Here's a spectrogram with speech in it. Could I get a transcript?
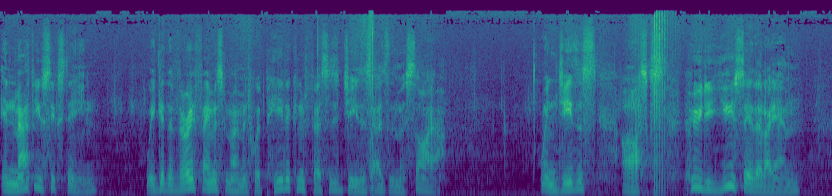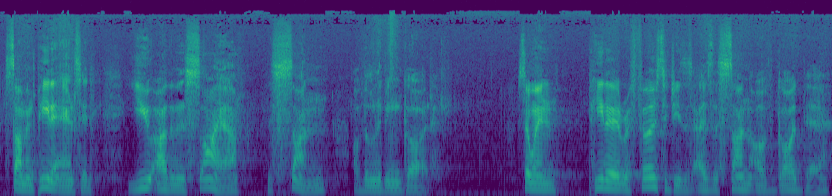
In Matthew 16, we get the very famous moment where Peter confesses Jesus as the Messiah. When Jesus asks, Who do you say that I am? Simon Peter answered, You are the Messiah, the Son of the living God. So when Peter refers to Jesus as the Son of God there,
